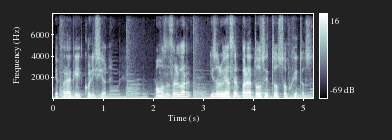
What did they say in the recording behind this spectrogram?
que es para que colisione. Vamos a salvar y eso lo voy a hacer para todos estos objetos.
